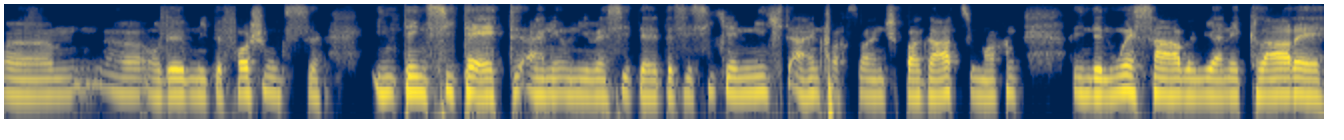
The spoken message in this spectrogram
ähm, äh, oder mit der Forschungsintensität einer Universität. Das ist sicher nicht einfach so ein Spagat zu machen. In den USA haben wir eine klare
